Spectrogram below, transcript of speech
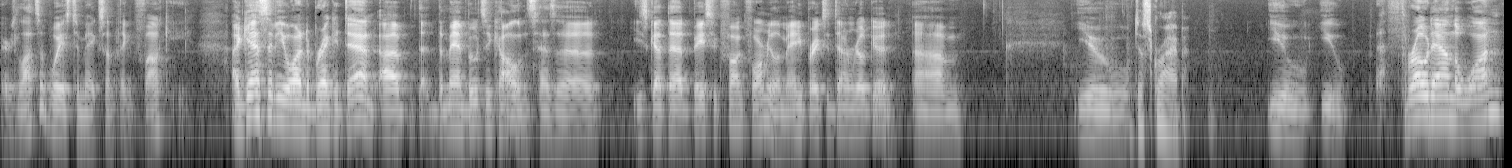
there's lots of ways to make something funky. I guess if you wanted to break it down, uh, the, the man Bootsy Collins has a he's got that basic funk formula. Man, he breaks it down real good. Um, you Describe. you you throw down the one,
